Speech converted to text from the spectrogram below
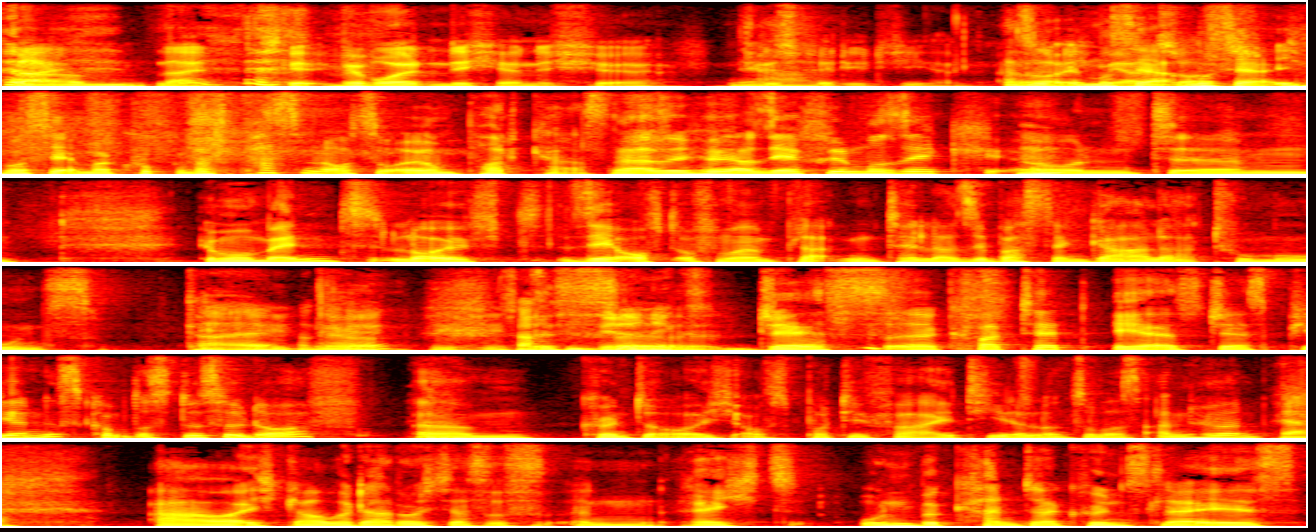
Nein, nein. Wir, wollten dich hier nicht äh, Ja. diskreditieren. Also ich nicht muss ja, muss ja, ich muss ja immer gucken, was passt denn auch zu eurem Podcast. Ne? Also ich höre ja sehr viel Musik Mhm. und ähm, Im Moment läuft sehr oft auf meinem Plattenteller Sebastian Gala, Two Moons. Geil, okay. Ja. Sagt mir Ist wieder äh. Jazz-Quartett. er ist Jazz-Pianist, kommt aus Düsseldorf. Ähm, könnt ihr euch auf Spotify, Tidal und sowas anhören. Ja. Aber ich glaube, dadurch, dass es ein recht unbekannter Künstler ist,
